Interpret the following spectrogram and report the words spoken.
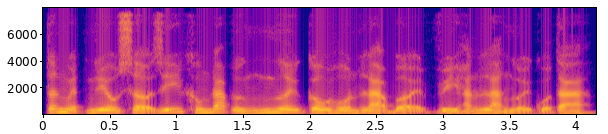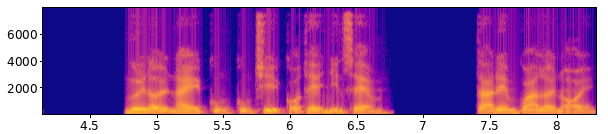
Tân Nguyệt Nghiêu sở dĩ không đáp ứng ngươi cầu hôn là bởi vì hắn là người của ta. Ngươi lời này cũng cũng chỉ có thể nhìn xem. Ta đêm qua lời nói,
